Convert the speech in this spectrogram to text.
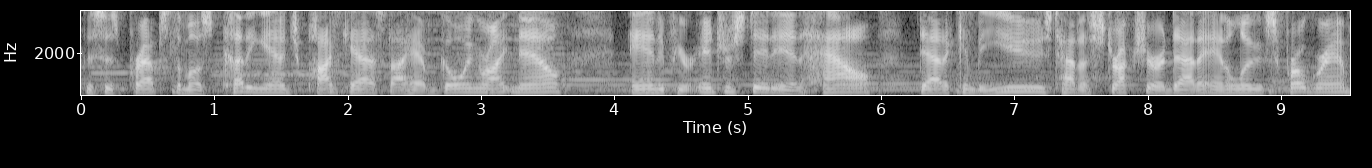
This is perhaps the most cutting edge podcast I have going right now. And if you're interested in how data can be used, how to structure a data analytics program,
